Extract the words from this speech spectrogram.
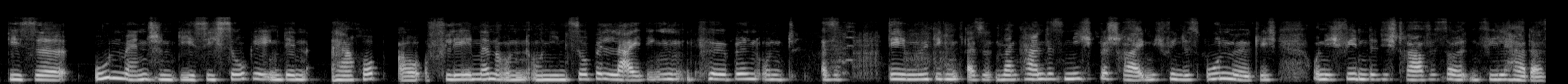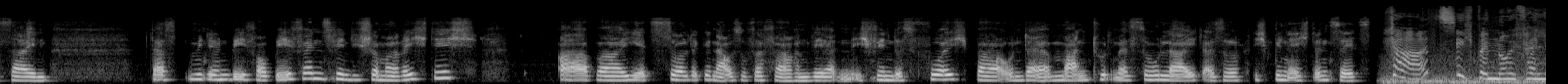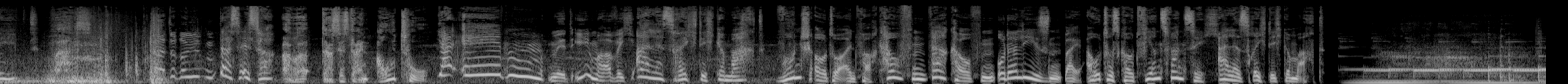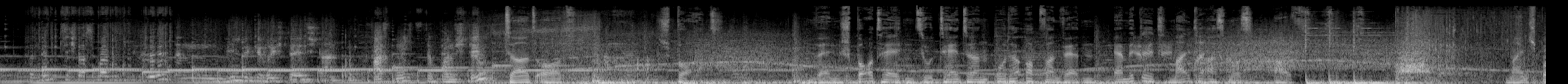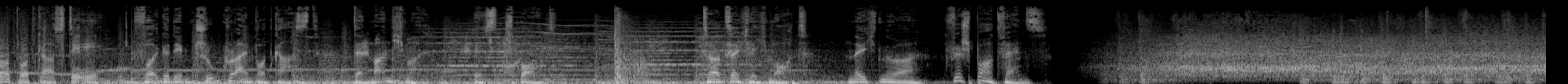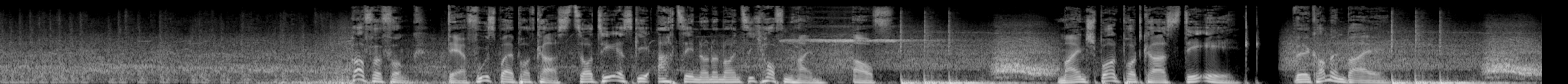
diese Unmenschen, die sich so gegen den Herr Hopp auflehnen und, und ihn so beleidigen, pöbeln und also demütigen. Also man kann das nicht beschreiben. Ich finde es unmöglich und ich finde, die Strafe sollten viel härter sein. Das mit den BVB-Fans finde ich schon mal richtig. Aber jetzt sollte genauso verfahren werden. Ich finde es furchtbar und der Mann tut mir so leid. Also ich bin echt entsetzt. Schatz, ich bin neu verliebt. Was? Da drüben. Das ist er. Aber das ist ein Auto. Ja, eben. Mit ihm habe ich alles richtig gemacht. Wunschauto einfach kaufen, verkaufen oder leasen. Bei Autoscout24. Alles richtig gemacht. Vernimmt sich, was man will, dann wilde Gerüchte entstanden. Fast nichts davon stimmt. Tatort Sport. Wenn Sporthelden zu Tätern oder Opfern werden, ermittelt Malte Asmus auf meinsportpodcast.de. Folge dem True Crime Podcast, denn manchmal ist Sport tatsächlich Mord. Nicht nur für Sportfans. Hoffefunk, der Fußballpodcast zur TSG 1899 Hoffenheim auf meinsportpodcast.de. Willkommen bei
